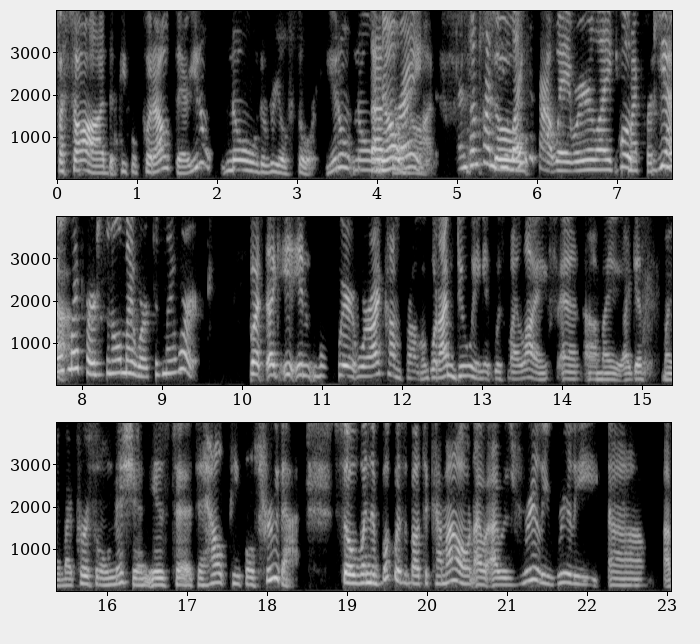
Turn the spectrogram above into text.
facade that people put out there you don't know the real story you don't know That's what's going right. on. And sometimes you like it that way where you're like, Well, my personal yeah. is my personal, my work is my work. But like in, where where I come from, what I'm doing it with my life, and uh, my I guess my my personal mission is to to help people through that. So when the book was about to come out, I, I was really really um, uh,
